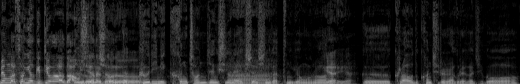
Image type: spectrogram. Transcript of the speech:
명만 성의 없게 뛰어가도 아웃이잖아요, 그렇죠. 그거는. 그러니까 그림이 큰 전쟁 씬이나 아. 액션 씬 같은 경우는 예, 예. 그 crowd control이라 그래 가지고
